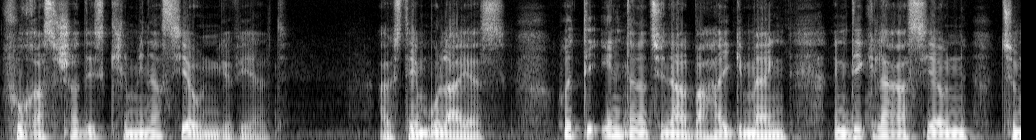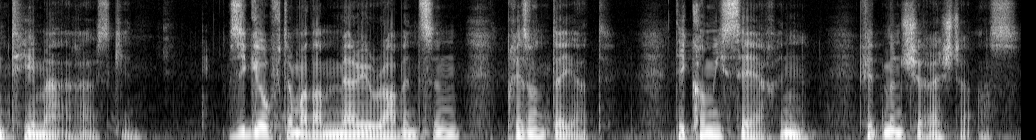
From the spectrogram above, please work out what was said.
vu rassischer Diskriminatioun gewählt. Aus dem Ulayes huet die international Bahai-Gemeng eng Deklaratioun zum Thema herausgin. Sie gouf der Madame Mary Robinson präsentéiert, die Kommissärin fir d'Mënscherechte ass.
